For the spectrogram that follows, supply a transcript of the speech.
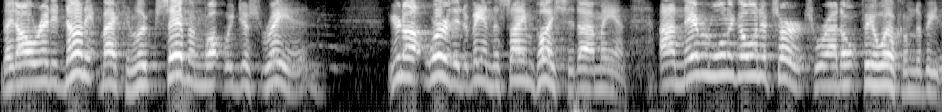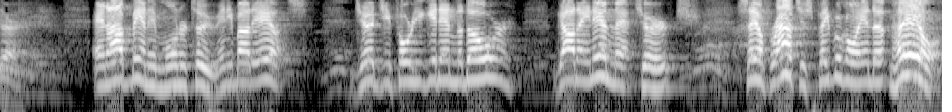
They'd already done it back in Luke 7, what we just read. You're not worthy to be in the same place that I'm in. I never want to go in a church where I don't feel welcome to be there. And I've been in one or two. Anybody else? Judge you before you get in the door. God ain't in that church. Self-righteous people are going to end up in hell.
